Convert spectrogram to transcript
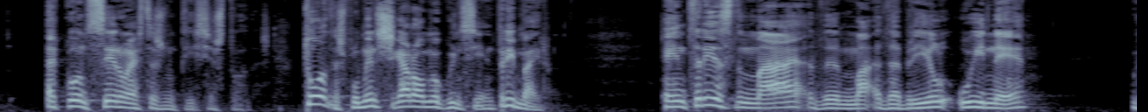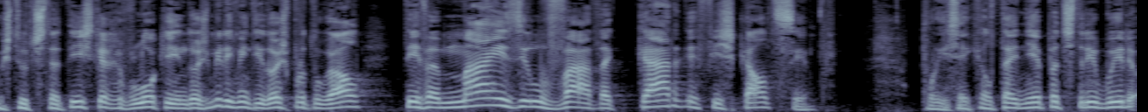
aconteceram estas notícias todas. Todas, pelo menos chegaram ao meu conhecimento. Primeiro, em 13 de, ma de, ma de abril, o INE, o Instituto de Estatística revelou que em 2022 Portugal teve a mais elevada carga fiscal de sempre. Por isso é que ele tem dinheiro para distribuir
